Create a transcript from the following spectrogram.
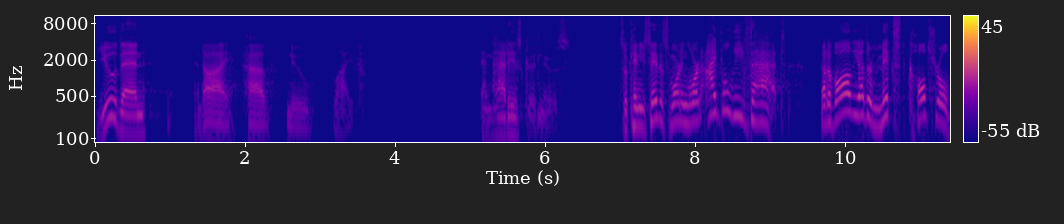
You then and I have new life. And that is good news. So, can you say this morning, Lord, I believe that? Out of all the other mixed cultural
